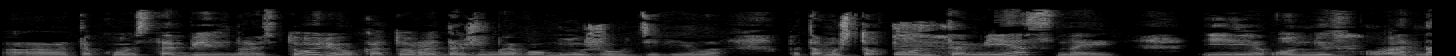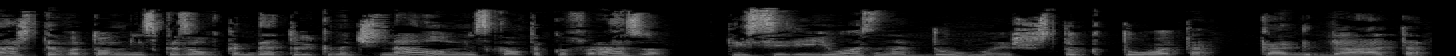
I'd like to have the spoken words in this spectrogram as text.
э, такую стабильную историю, которая даже моего мужа удивила. Потому что он-то местный, и он мне однажды, вот он мне сказал, когда я только начинала, он мне сказал такую фразу, ты серьезно думаешь, что кто-то когда-то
